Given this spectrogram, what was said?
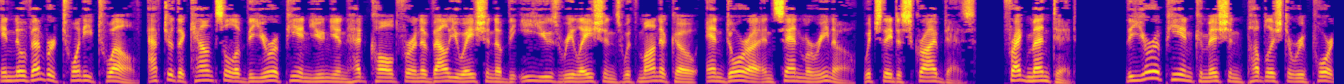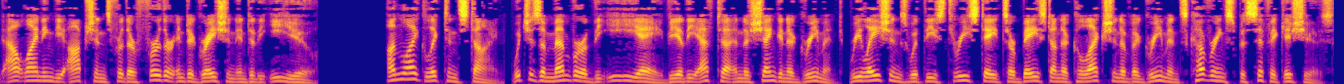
In November 2012, after the Council of the European Union had called for an evaluation of the EU's relations with Monaco, Andorra and San Marino, which they described as «fragmented», the European Commission published a report outlining the options for their further integration into the EU. Unlike Liechtenstein, which is a member of the EEA via the EFTA and the Schengen Agreement, relations with these three states are based on a collection of agreements covering specific issues.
